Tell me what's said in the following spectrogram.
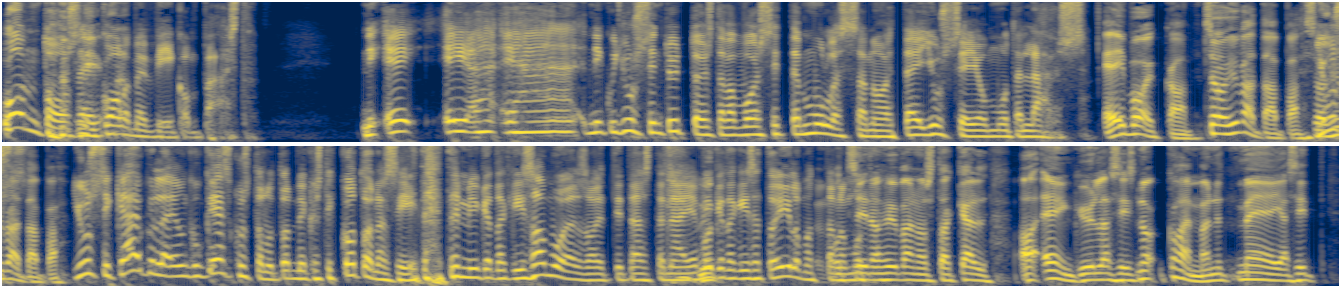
Lontooseen niin. kolmen viikon päästä. Niin ei, ei, eihän niin kuin Jussin tyttöystävä voi sitten mulle sanoa, että ei Jussi ei ole muuten lähdössä. Ei voikaan. Se on hyvä tapa. Se on hyvä tapa. Jussi käy kyllä jonkun keskustelun todennäköisesti kotona siitä, että minkä takia Samuel soitti tästä näin ja mut, minkä takia sä et ole ilmoittanut. Mut, mut siinä on hyvä nostaa käy. en kyllä siis. No kai mä nyt mene ja sitten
